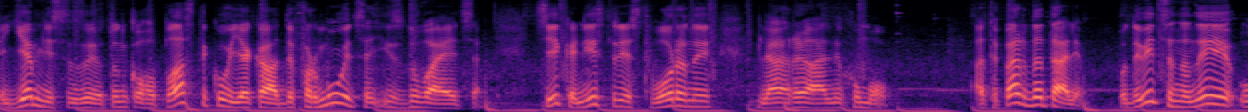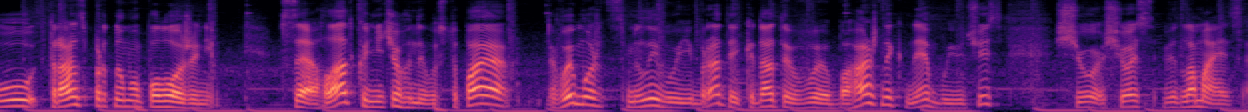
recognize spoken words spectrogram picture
ємність з тонкого пластику, яка деформується і здувається. Ці каністри створені для реальних умов. А тепер деталі. Подивіться на неї у транспортному положенні. Все гладко, нічого не виступає. Ви можете сміливо її брати і кидати в багажник, не боючись, що щось відламається.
